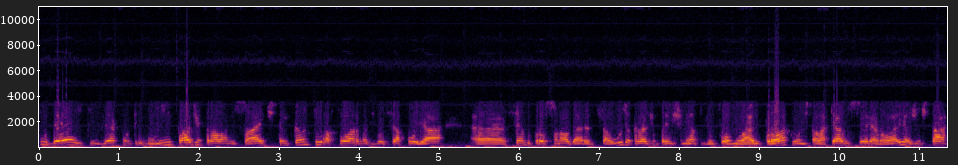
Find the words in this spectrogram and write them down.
puder e quiser contribuir, pode entrar lá no site, tem tanto a forma de você apoiar uh, sendo profissional da área de saúde, através de um preenchimento de um formulário próprio, onde está lá, quero ser herói. A gente está,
